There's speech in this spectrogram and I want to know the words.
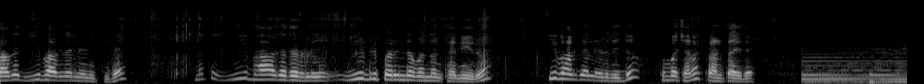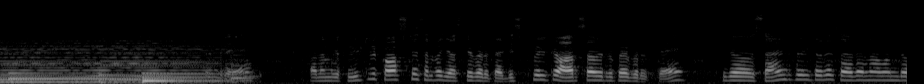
ಭಾಗದ, ಈ ಭಾಗದಲ್ಲಿ ಇಳಿತಿದೆ. ಮತ್ತು ಈ ಭಾಗದಲ್ಲಿ, ಈ ಡ್ರಿಪ್ಪರಿಂದ ಬಂದಂಥ ನೀರು ಈ ಭಾಗದಲ್ಲಿ ಇಳಿದಿದ್ದು ತುಂಬ ಚೆನ್ನಾಗಿ ಕಾಣ್ತಾ ಇದೆ. ಅಂದರೆ ನಮಗೆ ಫಿಲ್ಟ್ರ್ ಕಾಸ್ಟೇ ಸ್ವಲ್ಪ ಜಾಸ್ತಿ ಬರುತ್ತೆ. ಡಿಸ್ಕ್ ಫಿಲ್ಟ್ರ್ ಆರು ಸಾವಿರ ರೂಪಾಯಿ ಬರುತ್ತೆ. ಇದು ಸ್ಯಾಂಡ್ ಫಿಲ್ಟರ್ ಸಾಧಾರಣ ಒಂದು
